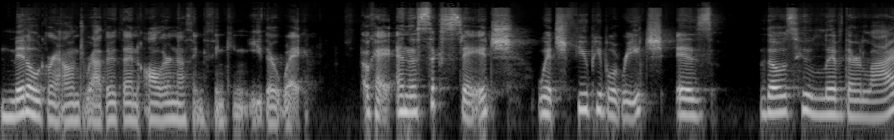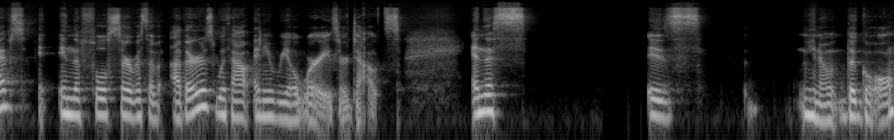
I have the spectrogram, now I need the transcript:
middle ground rather than all or nothing thinking either way. Okay, and the sixth stage, which few people reach, is those who live their lives in the full service of others without any real worries or doubts. And this is, you know, the goal,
